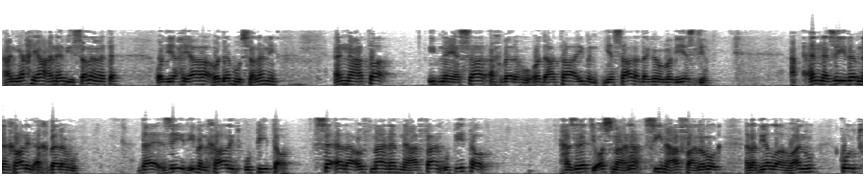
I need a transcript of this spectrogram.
an Jahja, an Ebi Salamete, od Jahja, od Ebu Salami, anna Ata ibn Jasar ahberahu, od Ata ibn Jasara da ga obavijestio. Anna Zaid ibn Khalid ahberahu, da je Zaid ibn Khalid upitao, Sa'ala Uthman ibn Affan upitao Hazreti Osmana, sina Afanovog, radijallahu anhu, kultu,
